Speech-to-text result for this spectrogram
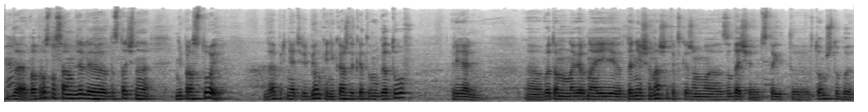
да? Да, вопрос на самом деле достаточно непростой. Да, принять ребенка, не каждый к этому готов, реально. А, в этом, наверное, и дальнейшая наша, так скажем, задача вот стоит э, в том, чтобы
